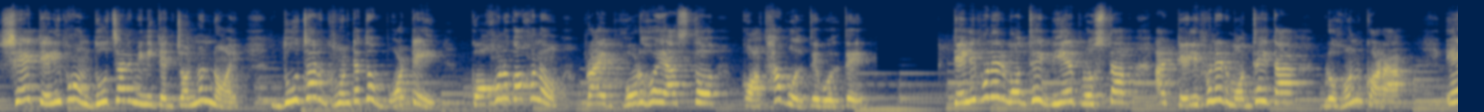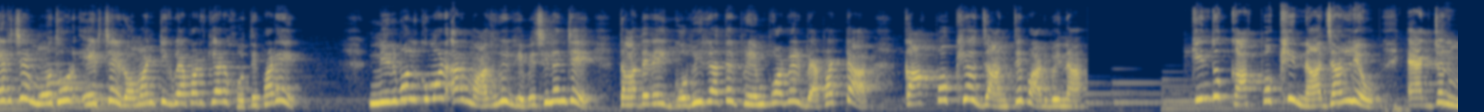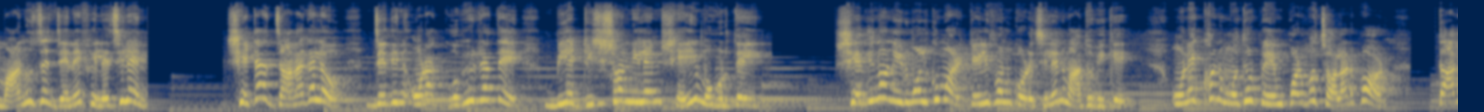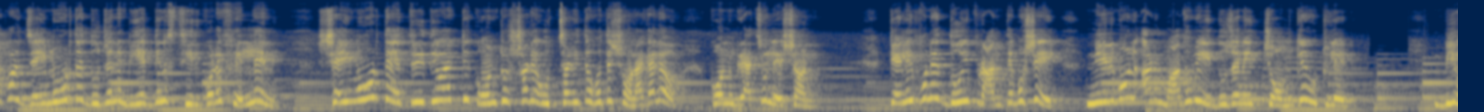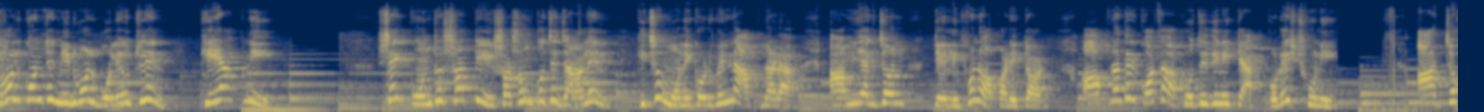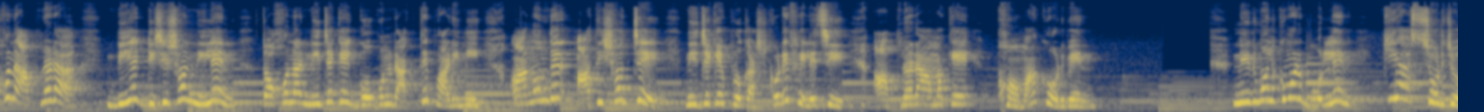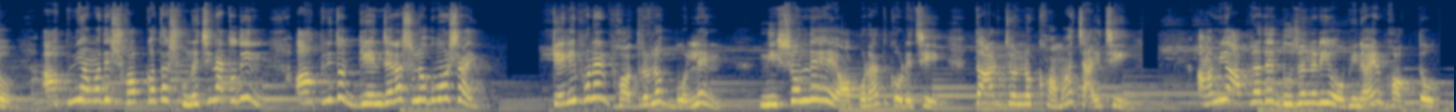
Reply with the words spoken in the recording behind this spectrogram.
সে টেলিফোন দু চার মিনিটের জন্য নয়, দু চার ঘণ্টা তো বটেই, কখনো কখনো প্রায় ভোর হয়ে আসতো কথা বলতে বলতে। টেলিফোনের মধ্যেই বিয়ের প্রস্তাব আর টেলিফোনের মধ্যেই তা গ্রহণ করা। এর চেয়ে মধুর, এর চেয়ে রোমান্টিক ব্যাপার কি আর হতে পারে? নির্মল কুমার আর মাধবী ভেবেছিলেন যে তাদের এই গভীর রাতের প্রেম পর্বের ব্যাপারটা কাকপক্ষেও জানতে পারবে না। কিন্তু কাকপক্ষী না জানলেও একজন মানুষ যে জেনে ফেলেছিলেন, সেটা জানা গেল যেদিন ওরা গভীর রাতে বিয়ের ডিসিশন নিলেন সেই মুহূর্তেই। সেদিনও নির্মল কুমার টেলিফোন করেছিলেন মাধবীকে। অনেকক্ষণ মধুর প্রেম পর্ব চলার পর তারপর যেই মুহূর্তে দুজনে বিয়ের দিন স্থির করে ফেললেন, সেই মুহূর্তে তৃতীয় একটি কণ্ঠস্বরে উচ্চারিত হতে শোনা গেল কনগ্র্যাচুলেশন টেলিফোনের দুই প্রান্তে বসে নির্মল আর মাধবী দুজনেই চমকে উঠলেন। বিহল কণ্ঠে নির্মল বলে উঠলেন, কে আপনি? সেই কণ্ঠস্বরটি সসংকোচে জানালেন, কিছু মনে করবেন না আপনারা, আমি একজন টেলিফোন অপারেটর। আপনাদের কথা প্রতিদিনই ট্যাপ করে শুনি। আজ যখন আপনারা বিয়ের ডিসিশন নিলেন, তখন আর নিজেকে গোপন রাখতে পারিনি। আনন্দের আতিশয্যে নিজেকে প্রকাশ করে ফেলেছি। আপনারা আমাকে ক্ষমা করবেন। নির্মল কুমার বললেন, কি আশ্চর্য! আপনি আমাদের সব কথা শুনেছেন এতদিন? আপনি তো ডেঞ্জারাস লোক মশাই টেলিফোনের ভদ্রলোক বললেন, নিঃসন্দেহে অপরাধ করেছি। তার জন্য ক্ষমা চাইছি। আমি আপনাদের দুজনেরই অভিনয়ের ভক্ত।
